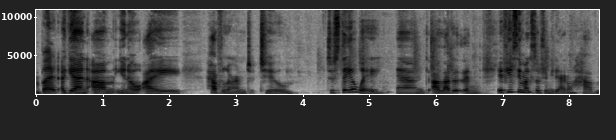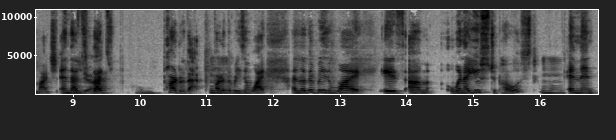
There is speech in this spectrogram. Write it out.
but again um you know i have learned to to stay away and a lot of and if you see my social media i don't have much and that's Yeah. that's part of that part of the mm-hmm. reason why another reason why is um when i used to post mm-hmm. and then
